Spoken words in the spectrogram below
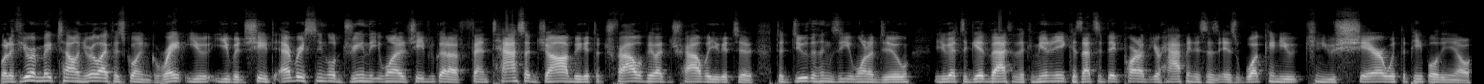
But if you're a MGTOW and your life is going great, you you've achieved every single dream that you want to achieve. You've got a fantastic job. You get to travel if you like to travel. You get to to do the things that you want to do. You get to give back to the community because that's a big part of your happiness. Is, is what can you can you share with the people? You know,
